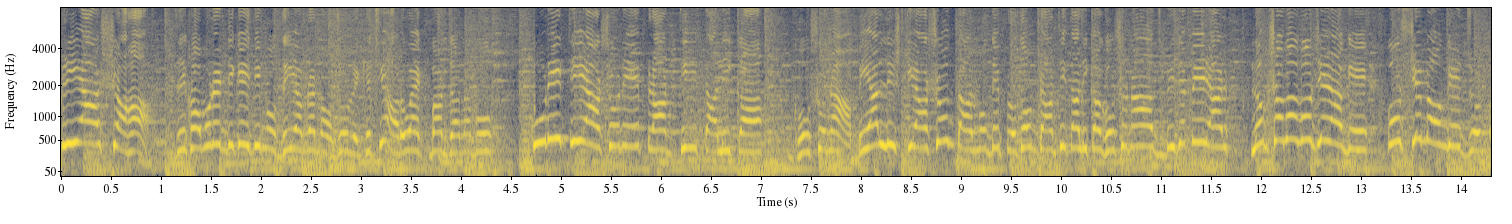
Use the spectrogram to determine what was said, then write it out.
প্রিয়া সাহা। যে খবরের দিকে ইতিমধ্যেই আমরা নজর রেখেছি, আরও একবার জানাব, কুড়িটি আসনে প্রার্থী তালিকা ঘোষণা, বিয়াল্লিশটি আসন, তার মধ্যে প্রথম প্রার্থী তালিকা ঘোষণা আজ বিজেপির, আর লোকসভা ভোটের আগে পশ্চিমবঙ্গের জন্য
